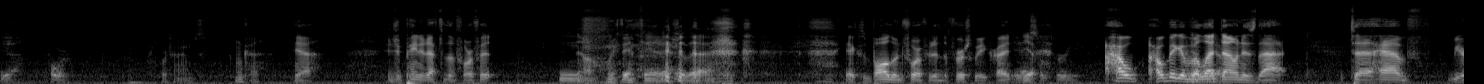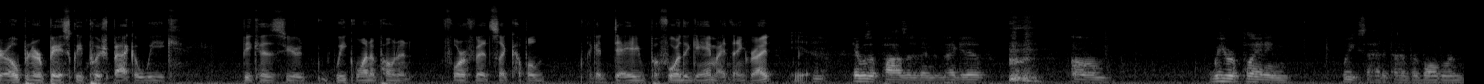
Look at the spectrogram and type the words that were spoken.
Yeah, four. Four times. Okay. Yeah. Did you paint it after the forfeit? No, we didn't paint it after that. Yeah, because Baldwin forfeited the first week, right? Yeah, Yep. so three. How how big of a No, yeah. letdown is that to have your opener basically pushed back a week because your week one opponent forfeits a couple like a day before the game, I think, right? Yeah. It was a positive and a negative. um, we were planning weeks ahead of time for Baldwin,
